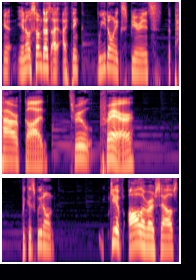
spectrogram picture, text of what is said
You know, you know sometimes I, I think we don't experience the power of God through prayer because we don't give all of ourselves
